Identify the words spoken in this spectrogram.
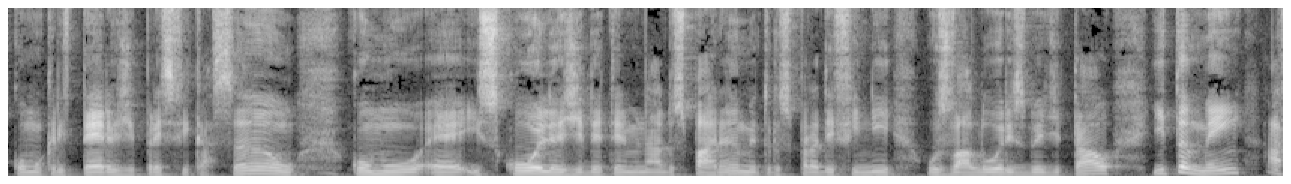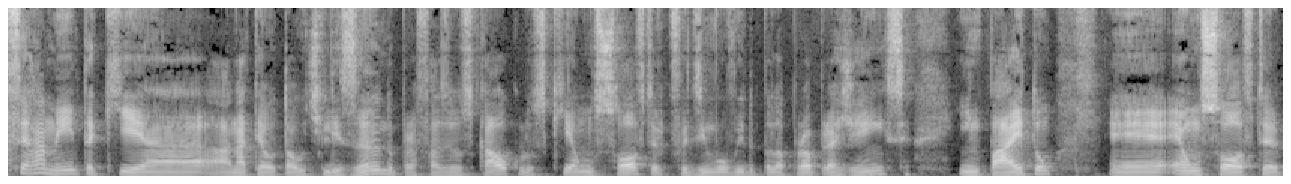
como critérios de precificação, como é, escolhas de determinados parâmetros para definir os valores do edital e também a ferramenta que a Anatel está utilizando para fazer os cálculos, que é um software que foi desenvolvido pela própria agência em Python. É, é um software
